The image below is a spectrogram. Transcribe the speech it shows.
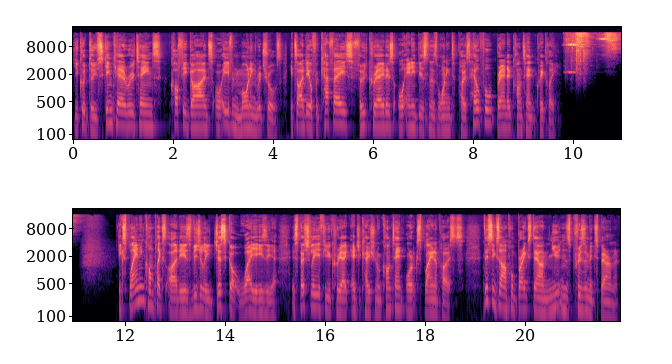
You could do skincare routines, coffee guides, or even morning rituals. It's ideal for cafes, food creators, or any business wanting to post helpful, branded content quickly. Explaining complex ideas visually just got way easier, especially if you create educational content or explainer posts. This example breaks down Newton's prism experiment.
